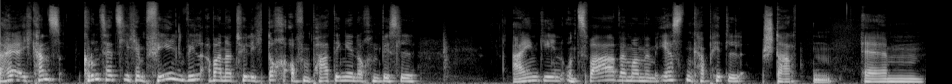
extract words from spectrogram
Daher, ich kann es grundsätzlich empfehlen, will aber natürlich doch auf ein paar Dinge noch ein bisschen eingehen. Und zwar, wenn wir mit dem ersten Kapitel starten, ähm,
